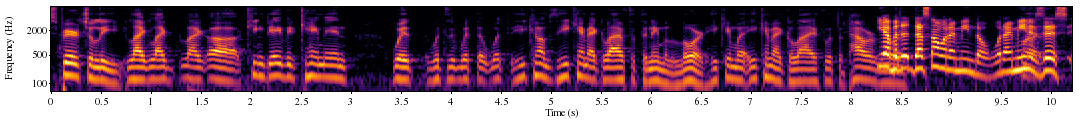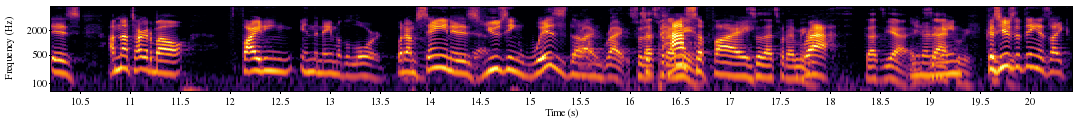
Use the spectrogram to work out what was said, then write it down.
spiritually, like like like uh, King David came in with with the, with the with the, he comes he came at Goliath with the name of the Lord. He came at, he came at Goliath with the power of Yeah, the but th- that's not what I mean though. What I mean is this is I'm not talking about fighting in the name of the Lord. What I'm saying is using wisdom Right, right. So to that's what I mean. pacify So that's what I mean. wrath. That's yeah, You know exactly. what I mean? Because here's you. the thing is like,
